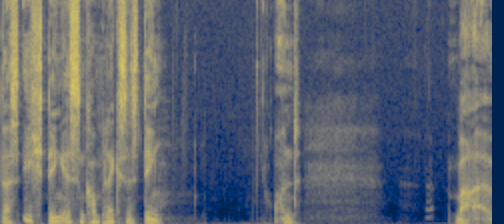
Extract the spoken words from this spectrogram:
das Ich-Ding ist ein komplexes Ding. Und bei,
